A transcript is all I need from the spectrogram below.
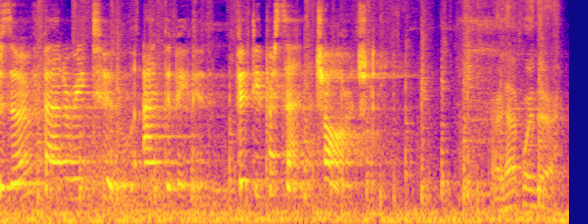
Reserve battery 2 activated. 50% charged. All right, halfway there.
